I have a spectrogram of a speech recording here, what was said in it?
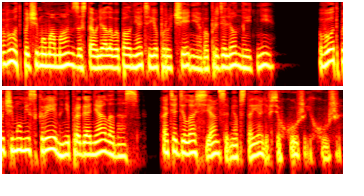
Вот почему маман заставляла выполнять ее поручения в определенные дни. Вот почему мисс Крейн не прогоняла нас, хотя дела с сеансами обстояли все хуже и хуже.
